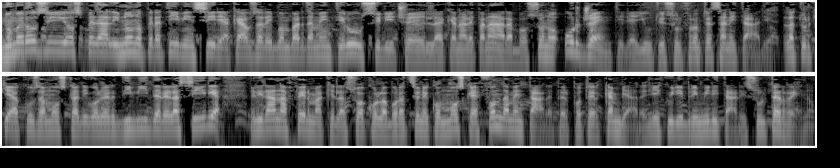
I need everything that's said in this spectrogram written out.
Numerosi ospedali non operativi in Siria a causa dei bombardamenti russi, dice il canale Panarabo. Sono urgenti gli aiuti sul fronte sanitario. La Turchia accusa Mosca di voler dividere la Siria. L'Iran afferma che la sua collaborazione con Mosca è fondamentale per poter cambiare gli equilibri militari sul terreno.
